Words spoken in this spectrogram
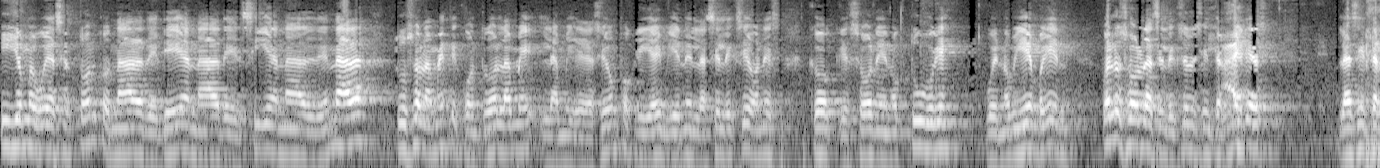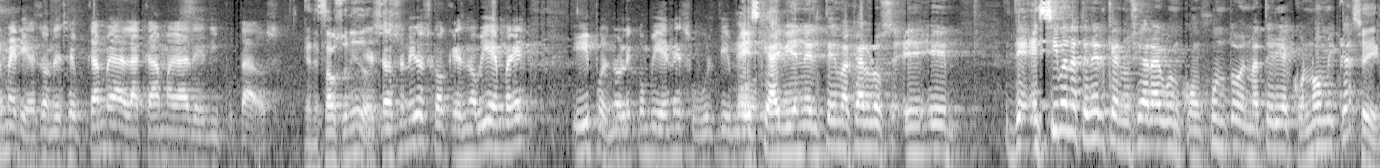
y yo me voy a hacer tonto, nada de DEA, nada de CIA, nada de nada, tú solamente contrólame la migración porque ya vienen las elecciones, creo que son en octubre o en noviembre. ¿Cuáles son las elecciones intermedias? Las intermedias, donde se cambia la Cámara de Diputados. En Estados Unidos. En Estados Unidos creo que es noviembre y pues no le conviene su último... Es que ahí viene el tema, Carlos. Eh, eh, eh, sí van a tener que anunciar algo en conjunto en materia económica, sí.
